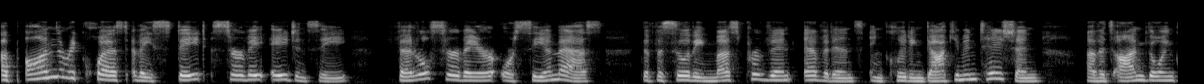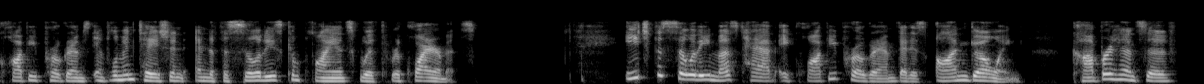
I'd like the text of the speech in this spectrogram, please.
Upon the request of a state survey agency, federal surveyor, or CMS, the facility must present evidence, including documentation of its ongoing QAPI program's implementation and the facility's compliance with requirements. Each facility must have a QAPI program that is ongoing, comprehensive,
